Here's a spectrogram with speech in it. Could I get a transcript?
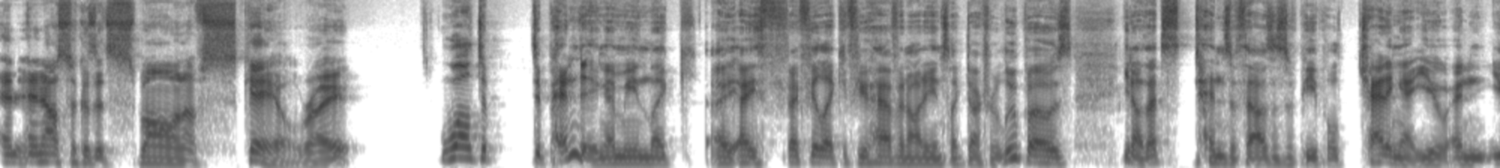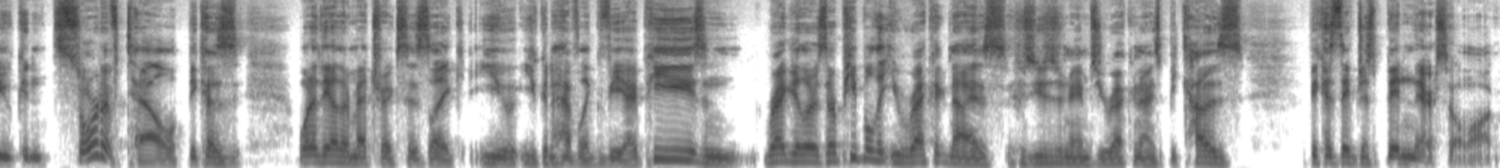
And and also because it's small enough scale, right? Well, de- depending. I mean, like I, I, feel like if you have an audience like Dr. Lupo's, you know, that's tens of thousands of people chatting at you, and you can sort of tell because one of the other metrics is like you you can have like VIPs and regulars. There are people that you recognize whose usernames you recognize because because they've just been there so long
